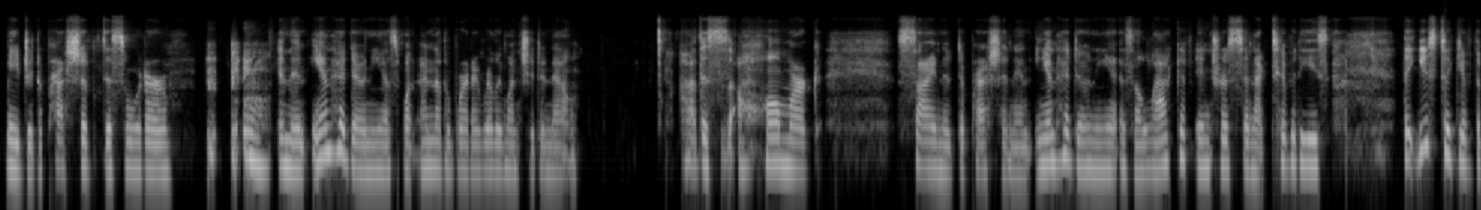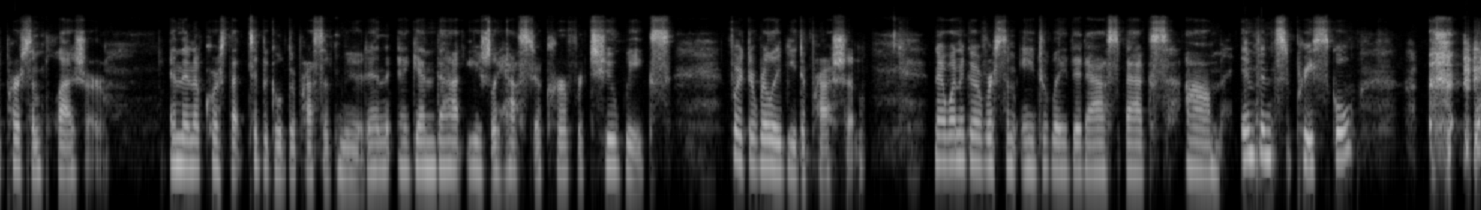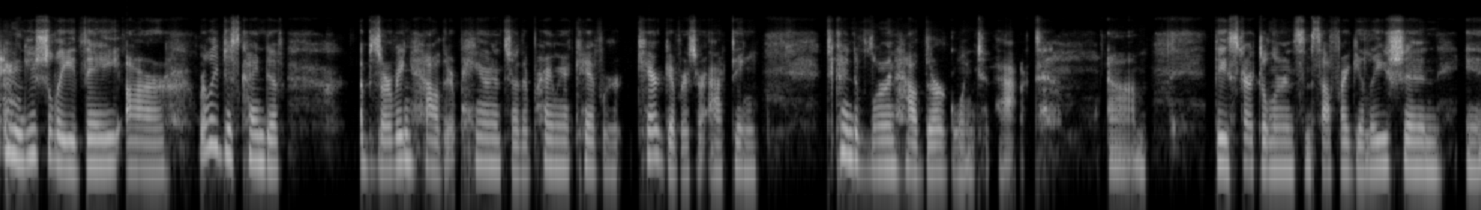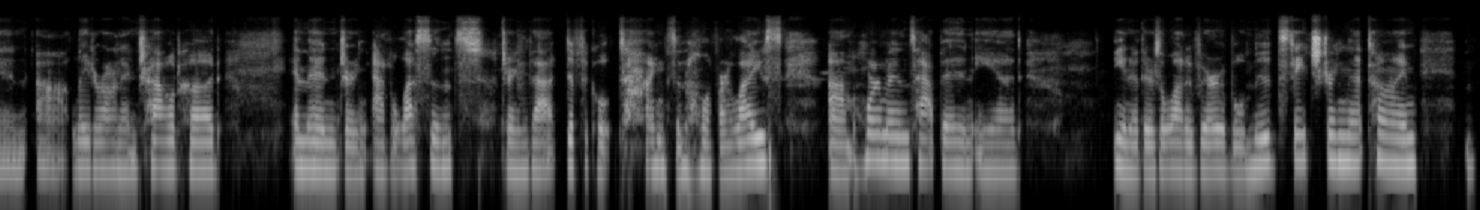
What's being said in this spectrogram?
major depressive disorder, and then anhedonia is another word I really want you to know. Uh, this is a hallmark sign of depression, and anhedonia is a lack of interest in activities that used to give the person pleasure. And then, of course, that typical depressive mood. And again, that usually has to occur for two weeks for it to really be depression. Now, I want to go over some age related aspects. Um, infants to preschool, usually they are really just kind of observing how their parents or their primary care- caregivers are acting to kind of learn how they're going to act. Um, they start to learn some self regulation in uh, later on in childhood. And then during adolescence, during that difficult times in all of our lives, um, hormones happen and you know, there's a lot of variable mood states during that time.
